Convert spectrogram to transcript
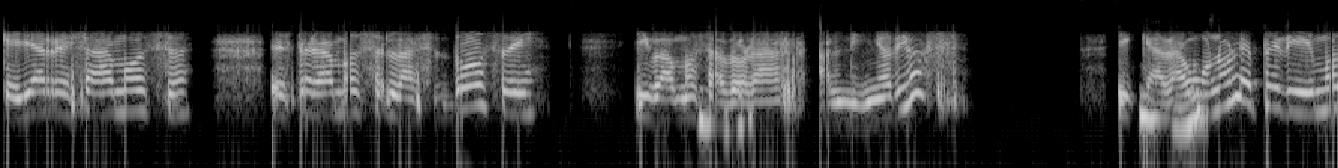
que ya rezamos, esperamos las doce y vamos a adorar al niño Dios. Y cada uno le pedimos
